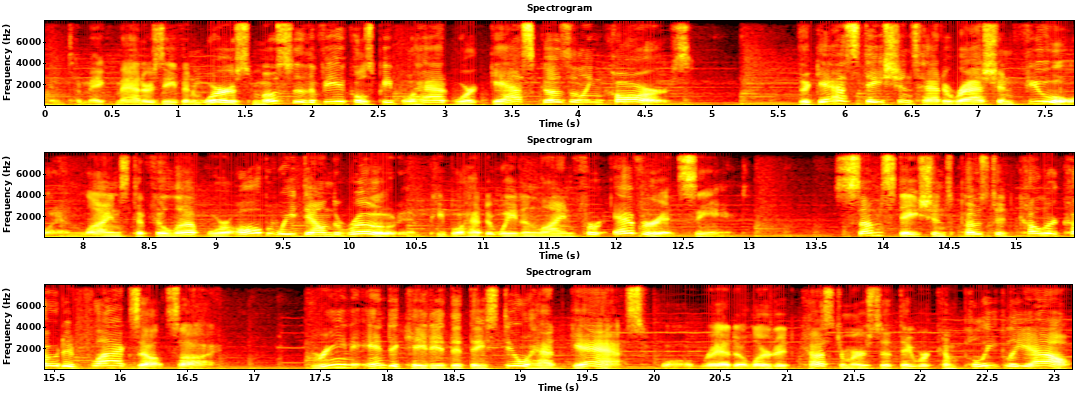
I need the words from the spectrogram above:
And to make matters even worse, most of the vehicles people had were gas guzzling cars. The gas stations had to ration fuel, and lines to fill up were all the way down the road, and people had to wait in line forever, it seemed. Some stations posted color coded flags outside. Green indicated that they still had gas, while red alerted customers that they were completely out.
